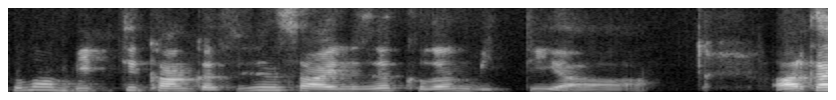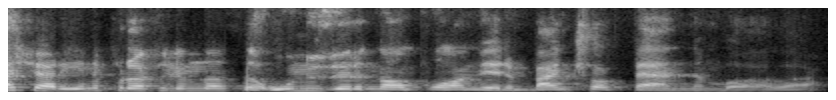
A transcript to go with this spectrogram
Klan bitti kanka. Sizin sayenizde klan bitti ya. Arkadaşlar yeni profilim nasıl? 10 üzerinden puan verin. Ben çok beğendim bu arada.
